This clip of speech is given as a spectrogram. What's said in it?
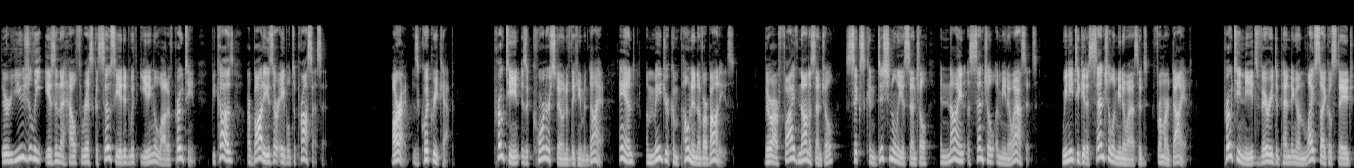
there usually isn't a health risk associated with eating a lot of protein, because our bodies are able to process it. Alright, as a quick recap protein is a cornerstone of the human diet and a major component of our bodies. There are five non essential, six conditionally essential, and nine essential amino acids. We need to get essential amino acids from our diet. Protein needs vary depending on life cycle stage,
